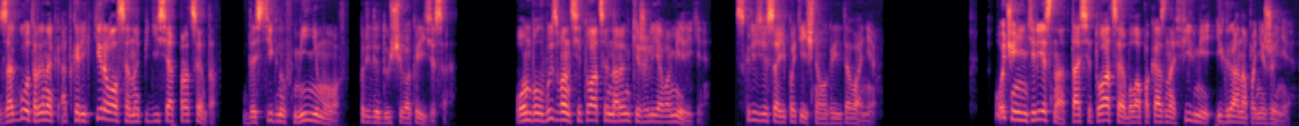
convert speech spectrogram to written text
За год рынок откорректировался на 50%, достигнув минимумов предыдущего кризиса. Он был вызван ситуацией на рынке жилья в Америке, с кризиса ипотечного кредитования. Очень интересно, та ситуация была показана в фильме «Игра на понижение».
